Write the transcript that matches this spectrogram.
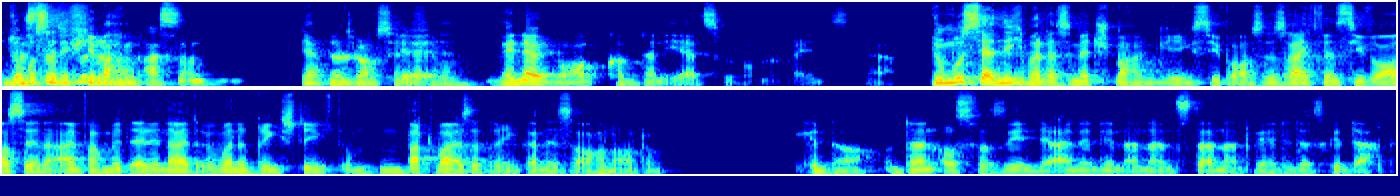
Du musst ja nicht viel machen. Passen und ja, du musst ja der, wenn er überhaupt kommt, dann eher zu Roman Reigns. Ja. Du musst ja nicht mal das Match machen gegen Steve Austin. Es reicht, wenn Steve Austin einfach mit Ellen Knight irgendwann im Ring steht und einen Budweiser trinkt, dann ist es auch in Ordnung. Genau. Und dann aus Versehen der eine den anderen stunnert. Wer hätte das gedacht?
